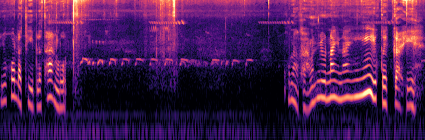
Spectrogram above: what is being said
อยู่คนละทีบละทางรถคนละขามันอยู่ในในอยู่ไกลๆ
